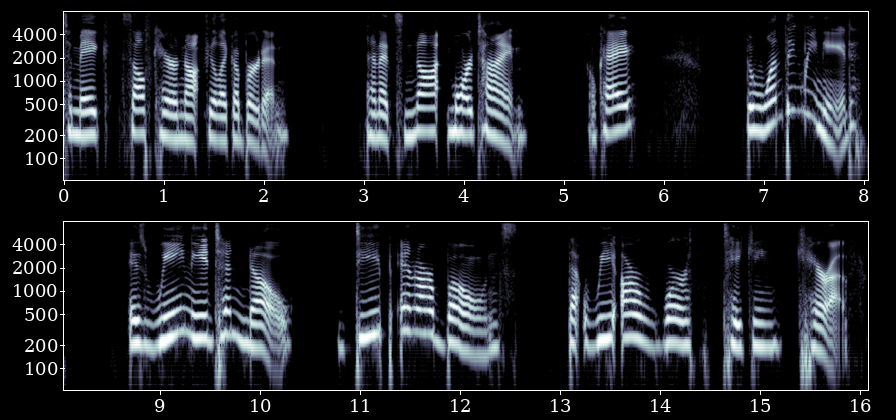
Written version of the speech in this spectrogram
to make self care not feel like a burden. And it's not more time. Okay? The one thing we need is we need to know deep in our bones that we are worth taking care of.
